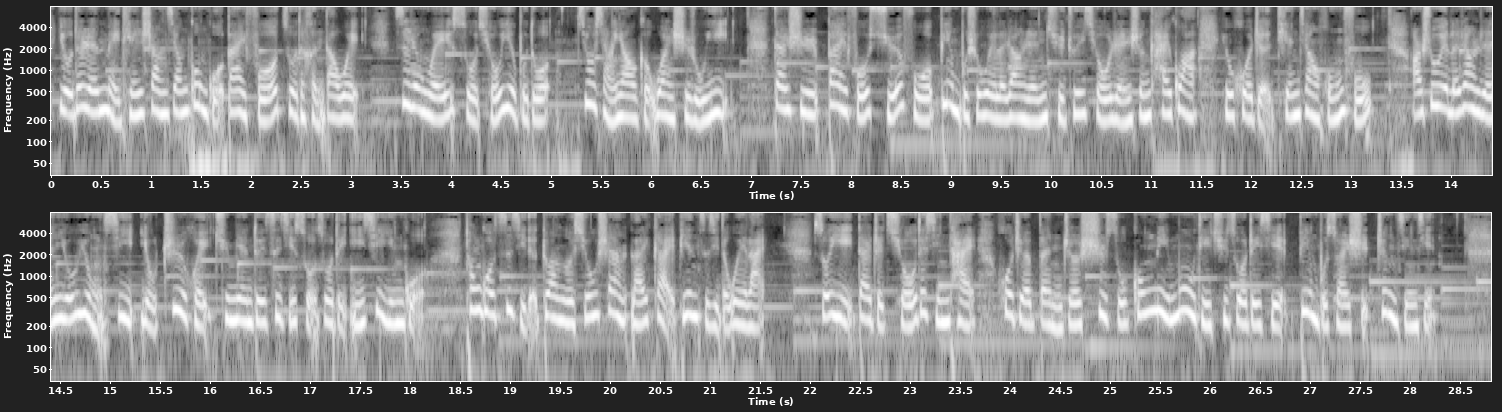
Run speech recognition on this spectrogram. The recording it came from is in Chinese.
有的人每天上香供果拜佛做得很到位，自认为所求也不多，就想要个万事如意。但是拜佛学佛并不是为了让人去追求人生开挂，又或者天降鸿福，而是为了让人有勇气、有智慧去面对自己所做的一切因果，通过自己的断恶修善来改变自己的未来。所以带着求的心态，或者本着世俗功利目的去做这些，并不算是正精进。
